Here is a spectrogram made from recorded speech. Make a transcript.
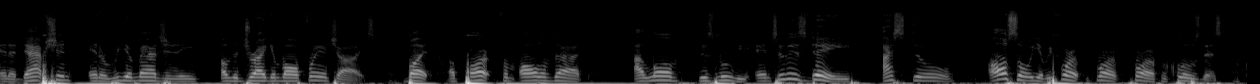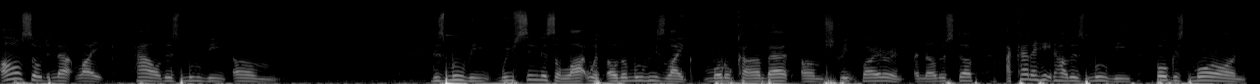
an adaptation and a reimagining of the Dragon Ball franchise. But apart from all of that, I loved this movie. And to this day, I still also yeah, before before before I conclude this, I also did not like how this movie um this movie we've seen this a lot with other movies like Mortal Kombat, um Street Fighter and, and other stuff. I kind of hate how this movie focused more on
